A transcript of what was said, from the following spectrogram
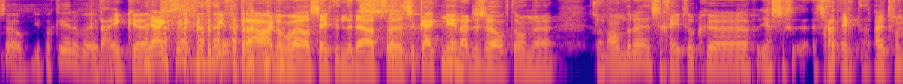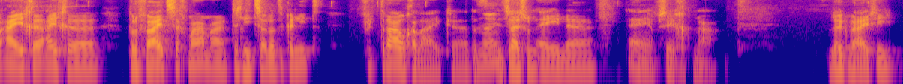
Zo, die parkeren we even. Nou, ik, eh, ja, ik, ik, vert- ik vertrouw haar nog wel. Ze heeft inderdaad, eh, ze kijkt meer naar zichzelf dan, eh, dan anderen. En ze geeft ook, eh, ja, ze, ze gaat echt uit van eigen, eigen profijt, zeg maar. Maar het is niet zo dat ik er niet vertrouw gelijk. eh, dat, Nee? In seizoen 1, eh, nee, op zich, nou, leuk wijzie.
